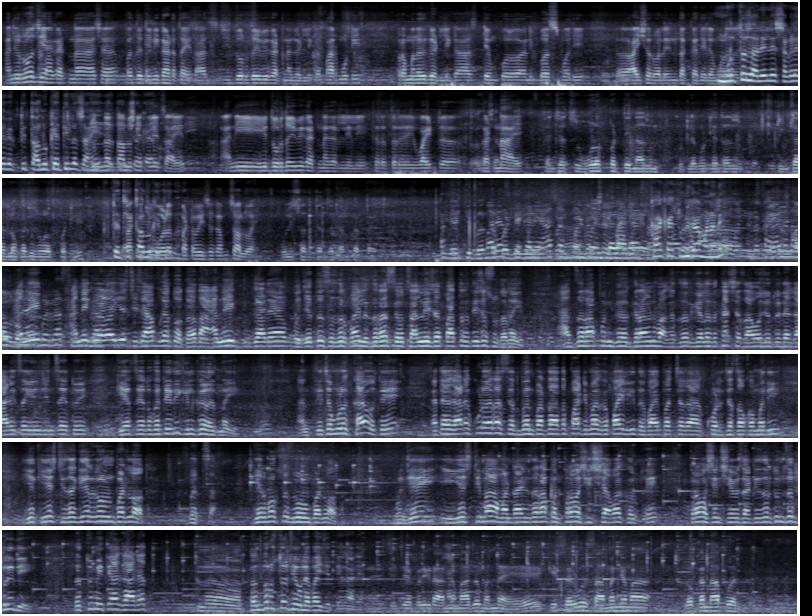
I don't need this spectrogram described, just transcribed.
आणि रोज ह्या घटना अशा पद्धतीने घडत आहेत आज जी दुर्दैवी घटना घडली का फार मोठी प्रमाणात घडली का? आज टेम्पो आणि बसमध्ये आयशरवाल्यांनी धक्का दिल्यामुळे मृत झालेले सगळे व्यक्ती तालुक्यातीलच आहेत जुन्नर तालुक्यातलेच आहेत. आणि ही दुर्दैवी घटना घडलेली आहे. खरं तर ही वाईट अ, घटना आहे. त्यांच्याच ओळख पटली ना अजून? कुठले कुठले तर अजून तीन चार लोकांचीच ओळख पटली. त्याचं बाकीची तालुक्यात ओळख पटवायचं काम चालू आहे. पोलीस आता त्यांचं काम करतायत. काय काय तुम्ही काय म्हणाले? अनेक अनेक वेळा एस टीचे अपघात होतात. अनेक गाड्या म्हणजे तसं जर पाहिलं तर रस्त्यावर चालण्याच्या पात्रतेच्या सुद्धा नाहीत. आज जर आपण ग- ग्रामीण भागात जर गेलं तर कशाचा आवाज येतोय? त्या गाडीचा इंजिनचा येतोय गिअरचा येतो का? ते देखील कळत नाही. आणि त्याच्यामुळं काय होते का त्या गाड्या कुठं रस्त्यात बंद पडतात? आता पाठीमागं पाहिली इथं बायपासच्या खोडच्या चौकामध्ये एक एस टीचा गिअर गळून पडला होता. बसचा. गिअरबॉक्सच गळून पडला होता. म्हणजे एस टी महामंडळाने जर आपण प्रवासी सेवा करतोय प्रवासी सेवेसाठी जर तुमचं ब्रीद आहे तर तुम्ही त्या गाड्यात तंदुरुस्त ठेवल्या पाहिजेत त्या गाड्या. त्याच्या पलीकडे आता माझं म्हणणं आहे की सर्वसामान्य मा लोकांना आपण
